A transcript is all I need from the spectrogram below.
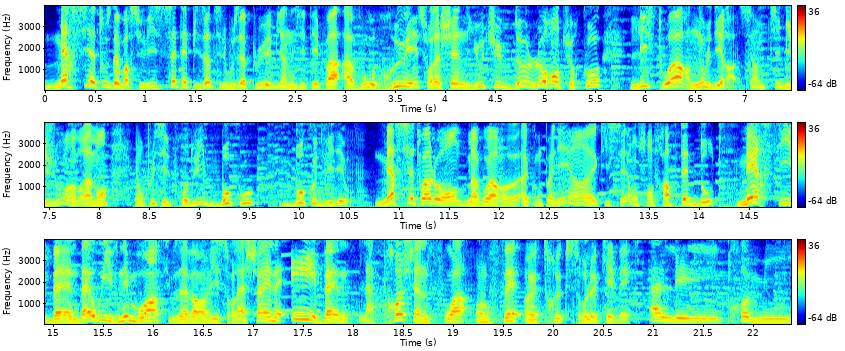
Merci à tous d'avoir suivi cet épisode, s'il vous a plu, et eh bien n'hésitez pas à vous ruer sur la chaîne YouTube de Laurent Turcot, l'histoire nous le dira. C'est un petit bijou, hein, vraiment, et en plus il produit beaucoup, beaucoup de vidéos. Merci à toi Laurent de m'avoir euh, accompagné, hein, et qui sait, on s'en fera peut-être d'autres. Merci Ben, bah oui, venez me voir si vous avez envie sur la chaîne, et Ben, la prochaine fois, on fait un truc sur le Québec. Allez, promis.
